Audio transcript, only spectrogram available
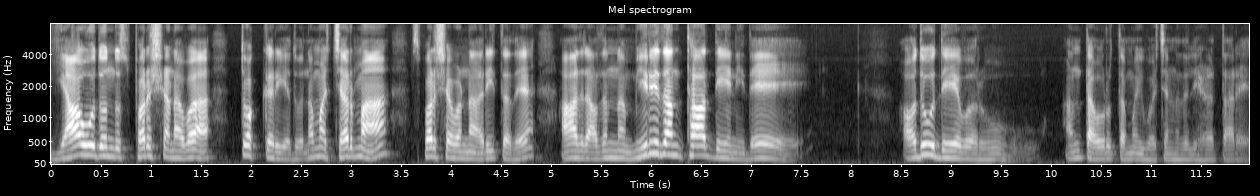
ಯಾವುದೊಂದು ಸ್ಪರ್ಶನವ ತ್ವಕ್ಕರಿಯದು. ನಮ್ಮ ಚರ್ಮ ಸ್ಪರ್ಶವನ್ನು ಅರಿತದೆ. ಆದರೆ ಅದನ್ನು ಮೀರಿದಂಥದ್ದೇನಿದೆ? ಅದು ದೇವರು ಅಂತ ಅವರು ತಮ್ಮ ಈ ವಚನದಲ್ಲಿ ಹೇಳ್ತಾರೆ.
